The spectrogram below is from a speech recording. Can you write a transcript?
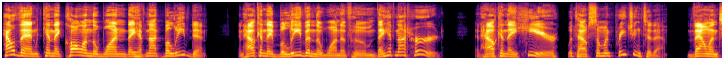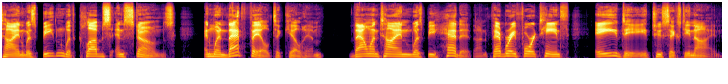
how then can they call on the one they have not believed in? And how can they believe in the one of whom they have not heard? And how can they hear without someone preaching to them? Valentine was beaten with clubs and stones, and when that failed to kill him, Valentine was beheaded on February 14th, AD 269.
